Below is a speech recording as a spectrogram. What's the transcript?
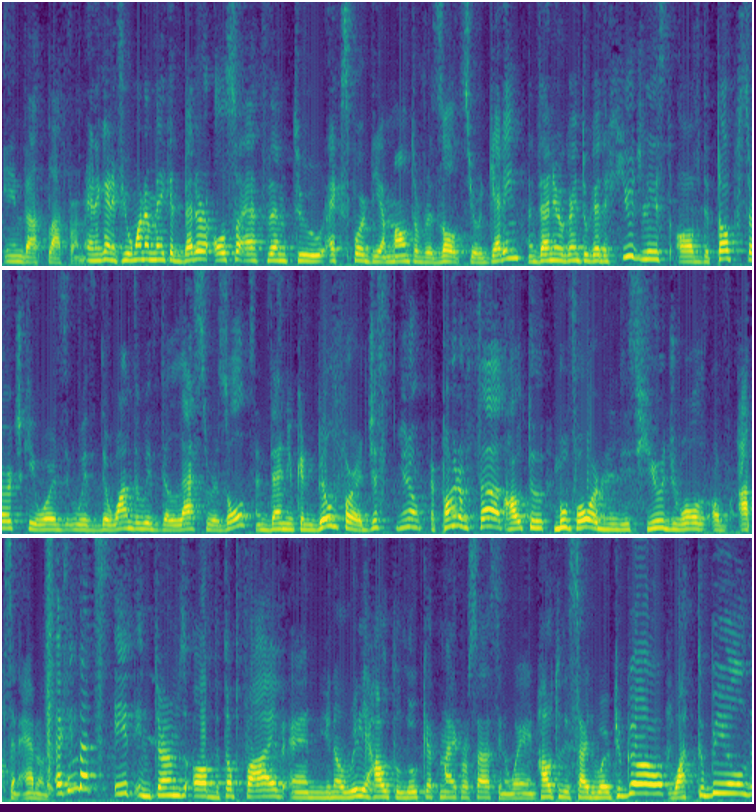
in that platform. And again, if you want to make it better, also ask them to export the amount of results you're getting, and then you're going to get a huge list of the top search keywords with the ones with the less results, and then you can build for it. Just, you know, a point of thought how to move forward in this huge world of apps and add-ons. I think that's it in terms of the top five and, you know, really how to look at MicroSaaS in a way and how to decide where to go, what to build,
